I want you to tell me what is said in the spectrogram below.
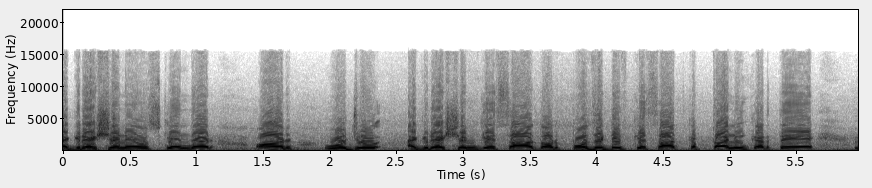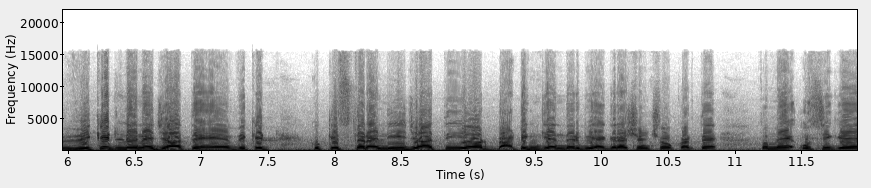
aggression है उसके अंदर, और वो जो एग्रेशन के साथ और पॉजिटिव के साथ कप्तानी करते हैं विकेट लेने जाते हैं विकेट को किस तरह ली जाती है और बैटिंग के अंदर भी एग्रेशन शो करते हैं तो मैं उसी के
